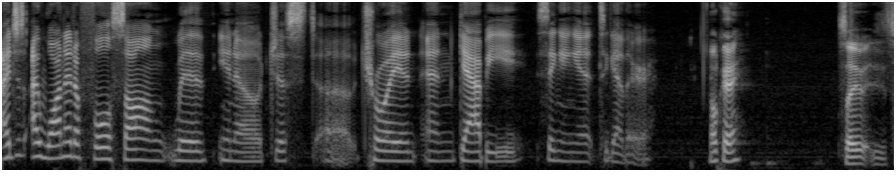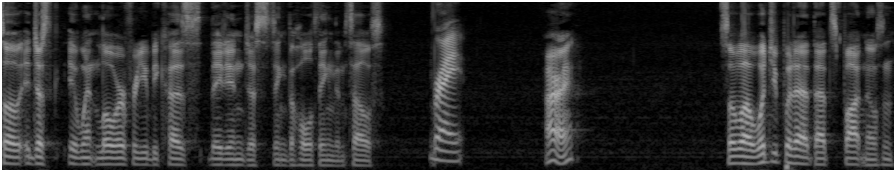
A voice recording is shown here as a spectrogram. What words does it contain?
I just I wanted a full song with you know just uh, Troy and, and Gabby singing it together. okay. So so it just it went lower for you because they didn't just sing the whole thing themselves. Right. All right. So uh, what'd you put at that spot, Nelson?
